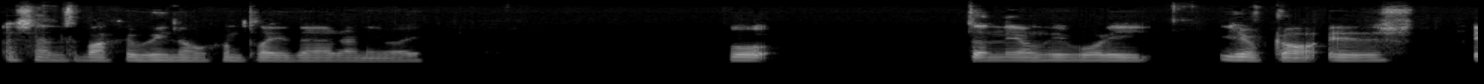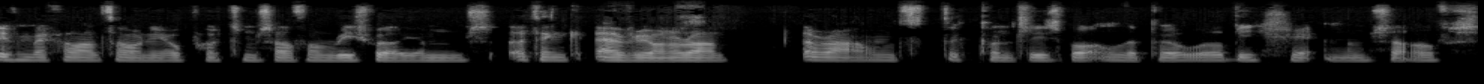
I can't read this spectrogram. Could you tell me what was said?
a centre back who we know can play there anyway? But then the only worry you've got is if Michael Antonio puts himself on Rhys Williams, I think everyone around around the country supporting Liverpool will be shitting themselves.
